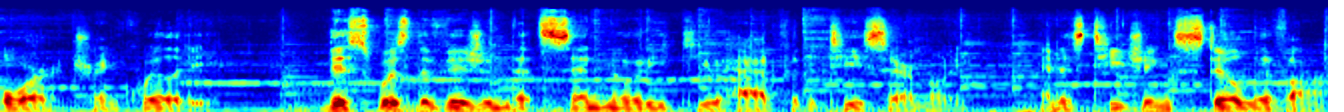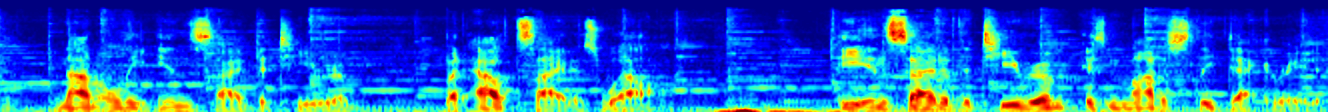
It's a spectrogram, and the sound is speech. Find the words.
or tranquility. This was the vision that Sen no Rikyu had for the tea ceremony, and his teachings still live on, not only inside the tea room, but outside as well. The inside of the tea room is modestly decorated.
